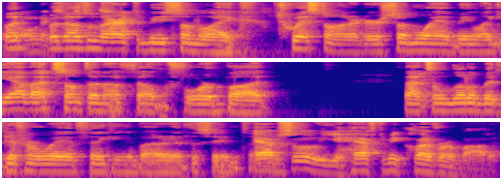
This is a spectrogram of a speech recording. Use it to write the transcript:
but but doesn't there have to be some like twist on it or some way of being like, yeah, that's something I've felt before, but that's a little bit different way of thinking about it at the same time. Absolutely, you have to be clever about it.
